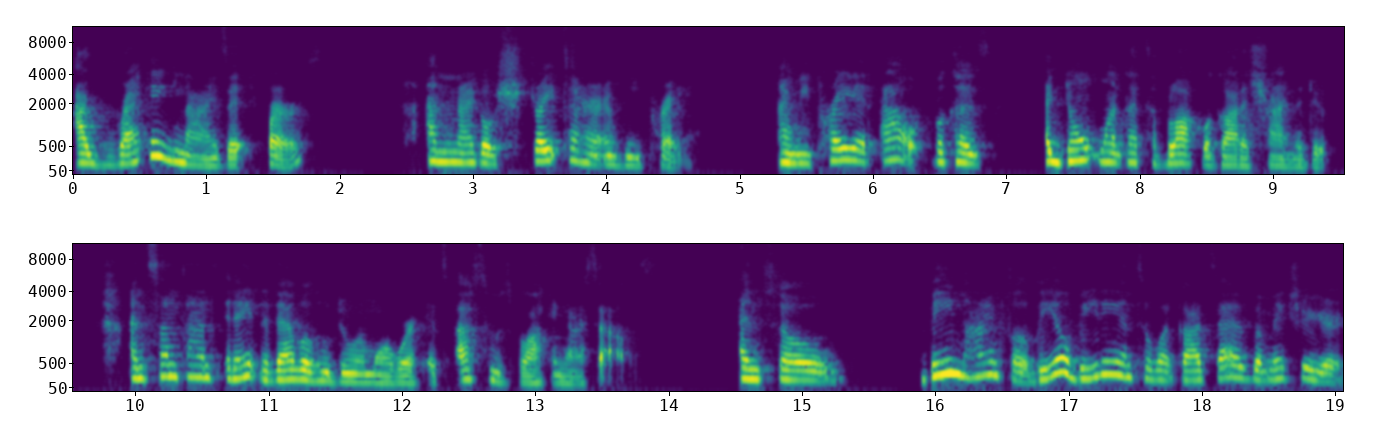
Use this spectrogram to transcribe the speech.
I recognize it first, and then I go straight to her and we pray. And we pray it out because I don't want that to block what God is trying to do. And sometimes it ain't the devil who's doing more work, it's us who's blocking ourselves. And so be mindful, be obedient to what God says, but make sure you're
